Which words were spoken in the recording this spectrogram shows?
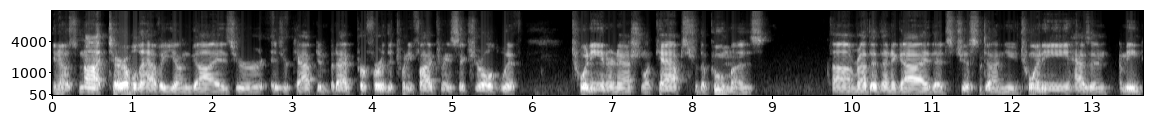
you know, it's not terrible to have a young guy as your as your captain, but I prefer the 25, 26 year old with 20 international caps for the Pumas um, rather than a guy that's just done U20, hasn't. I mean,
